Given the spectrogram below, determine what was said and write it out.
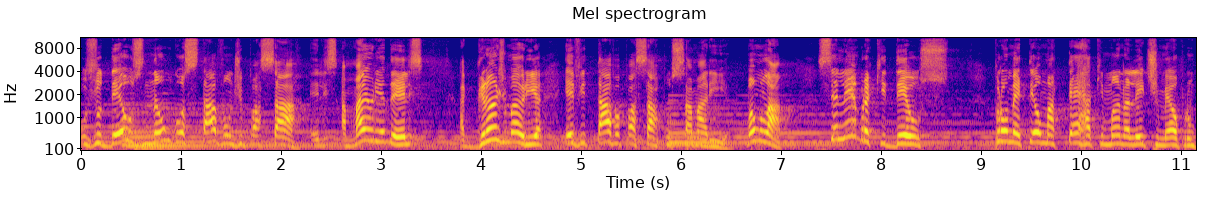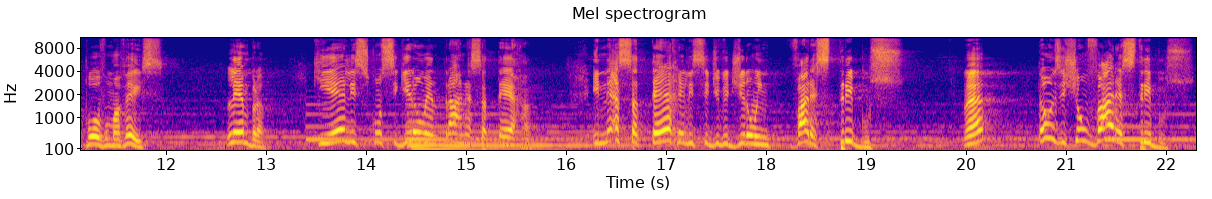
Os judeus não gostavam de passar, eles, a maioria deles, a grande maioria, evitava passar por Samaria. Vamos lá. Você lembra que Deus prometeu uma terra que mana leite e mel para um povo uma vez? Lembra que eles conseguiram entrar nessa terra. E nessa terra eles se dividiram em várias tribos, né? Então existiam várias tribos,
